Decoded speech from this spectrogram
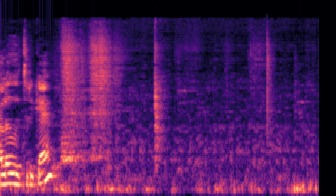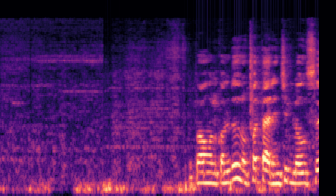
அளவு வச்சுருக்கேன். இப்போ அவங்களுக்கு வந்து முப்பத்தாறு இன்ச்சு ப்ளவுஸு.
